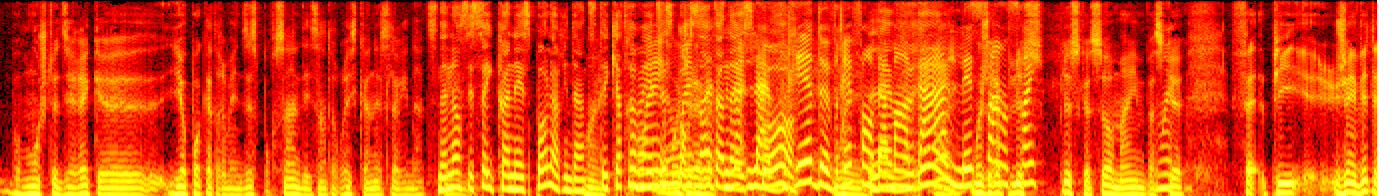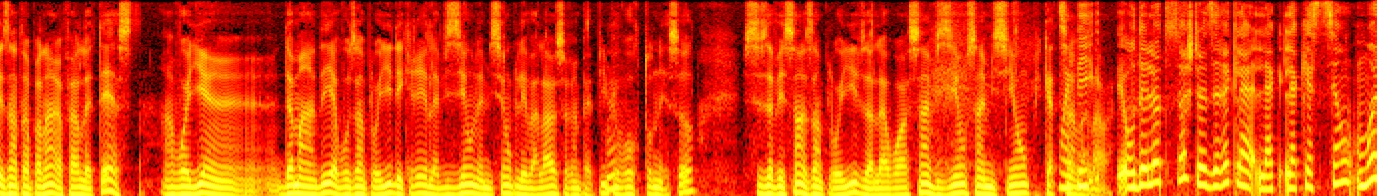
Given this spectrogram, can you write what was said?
Bon, moi, je te dirais qu'il n'y a pas 90% des entreprises qui connaissent leur identité. Non, non, c'est ça, ils connaissent pas leur identité. Ouais. 90 Moi, je dirais- connaissent la, pas. La vraie de vraie Oui. fondamentale. Moi, l'essence plus, plus que ça même, parce que... fait- puis, euh, j'invite les entrepreneurs à faire le test. Envoyez un... Demandez à vos employés d'écrire la vision, la mission et les valeurs sur un papier, puis vous retournez ça. Si vous avez 100 employés, vous allez avoir 100 visions, 100 missions, puis 400 Puis, valeurs. au-delà de ça, je te dirais que la, la- la question, moi,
